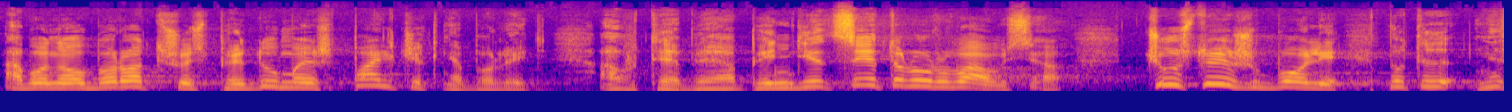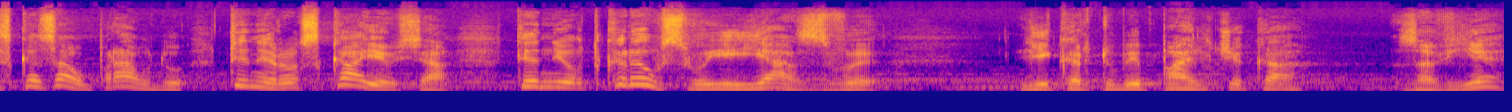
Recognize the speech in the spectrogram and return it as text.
Або наоборот, щось придумаєш, пальчик не болить, а в тебе апендицит урвався. Чувствуєш болі, ну ти не сказав правду, ти не розкаявся, ти не відкрив свої язви. Лікар тобі пальчика зав'є,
